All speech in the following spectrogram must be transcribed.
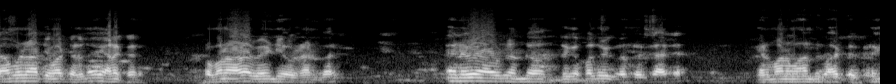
தமிழ்நாட்டை மட்டும் இல்லை எனக்கு ரொம்ப நாளாக வேண்டிய ஒரு நண்பர். எனவே அவர் அந்த பதவிக்கு வந்திருக்காங்க என் மனமார்ந்த வாழ்த்துக்களை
